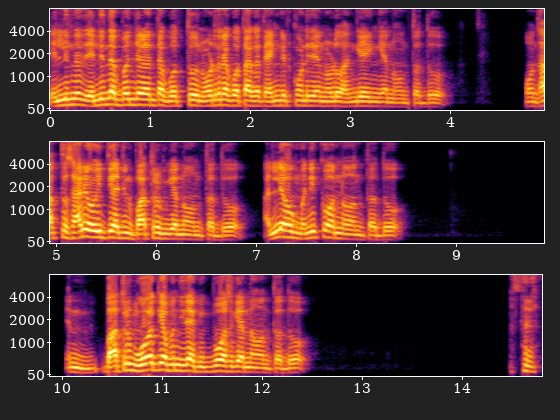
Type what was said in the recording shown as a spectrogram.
ಎಲ್ಲಿಂದ ಎಲ್ಲಿಂದ ಬಂದಿರೋ ಅಂತ ಗೊತ್ತು. ನೋಡಿದ್ರೆ ಗೊತ್ತಾಗುತ್ತೆ ಹೆಂಗೆ ಇಟ್ಕೊಂಡಿದ್ಯಾ ನೋಡು, ಹಂಗೆ ಹಿಂಗೆ ಅನ್ನುವಂಥದ್ದು. ಒಂದು ಹತ್ತು ಸಾರಿ ಹೋಯ್ತೀಯ ನೀನು ಬಾತ್ರೂಮ್ಗೆ ಅನ್ನುವಂಥದ್ದು, ಅಲ್ಲೇ ಹೋಗಿ ಮನಿಕೋ ಅನ್ನುವಂಥದ್ದು ಏನು ಬಾತ್ರೂಮ್ ಹೋಗಕ್ಕೆ ಬಂದಿದೆ ಬಿಗ್ ಬಾಸ್ಗೆ ಅನ್ನೋವಂಥದ್ದು.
